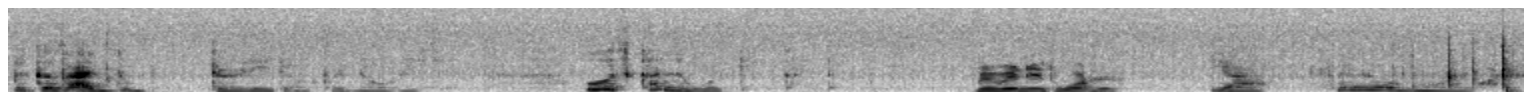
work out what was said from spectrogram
Because I do dirty them for no reason. Oh, it's kind of working. Kinda. Maybe it needs water. Yeah. Maybe one more water.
